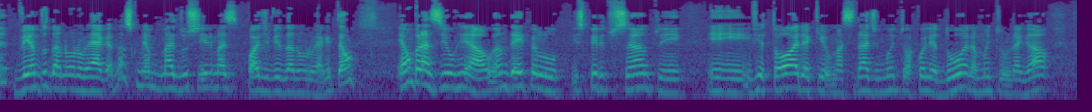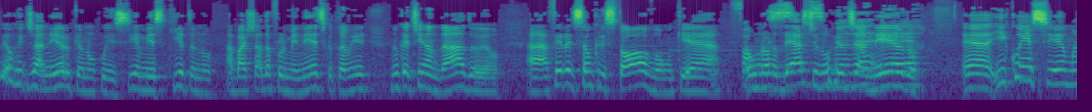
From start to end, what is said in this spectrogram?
vendo da Noruega. Nós comemos mais do Chile, mas pode vir da Noruega. Então, é um Brasil real. Eu andei pelo Espírito Santo, em, em, Vitória, que é uma cidade muito acolhedora, muito legal. Fui ao Rio de Janeiro, que eu não conhecia, Mesquita, no, a Baixada Fluminense, que eu também nunca tinha andado. Eu, a Feira de São Cristóvão, que é o Nordeste no Rio de né? Janeiro. É. É, e conhecer uma,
